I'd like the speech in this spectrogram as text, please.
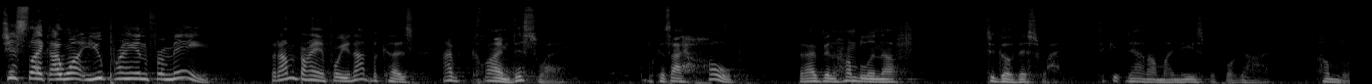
just like I want you praying for me. But I'm praying for you not because I've climbed this way, but because I hope that I've been humble enough to go this way, to get down on my knees before God humbly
